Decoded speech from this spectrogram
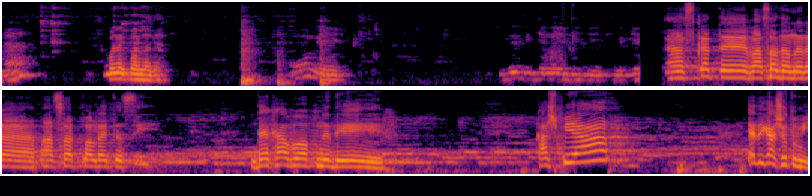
হ্যাঁ? অনেক ভালো লাগে। অনেক। যেদিকে না এদিকে আজকাতে বাসা ধনেরা পাসওয়ার্ড পাল্টাইতেছি। দেখাবো আপনাদের। কাশপিয়া এদিকে আসো তুমি।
